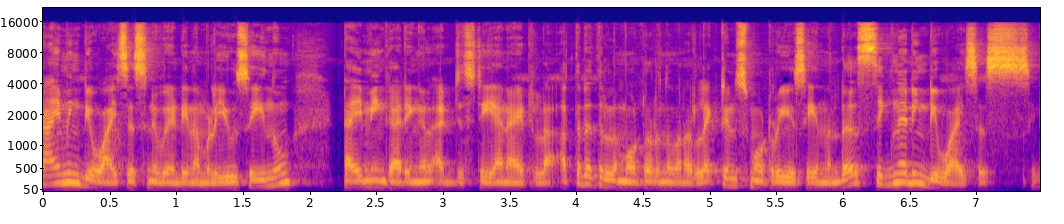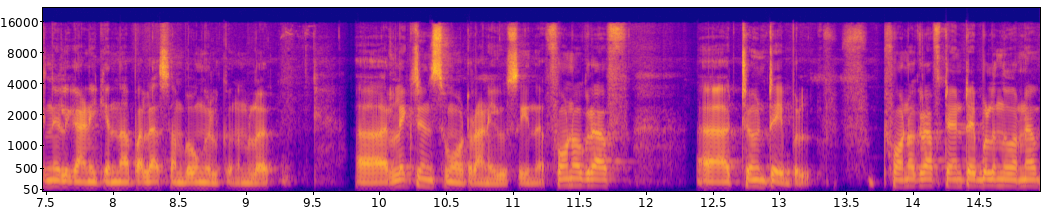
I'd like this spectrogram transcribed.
ടൈമിംഗ് ഡിവൈസസിന് വേണ്ടി നമ്മൾ യൂസ് ചെയ്യുന്നു. ടൈമിംഗ് കാര്യങ്ങൾ അഡ്ജസ്റ്റ് ചെയ്യാനായിട്ടുള്ള അത്തരത്തിലുള്ള മോട്ടോർ എന്ന് പറഞ്ഞാൽ റിലക്റ്റൻസ് മോട്ടോർ യൂസ് ചെയ്യുന്നുണ്ട്. സിഗ്നലിംഗ് ഡിവൈസസ് സിഗ്നൽ കാണിക്കുന്ന പല സംഭവങ്ങൾക്കും നമ്മൾ റിലക്റ്റൻസ് മോട്ടറാണ് യൂസ് ചെയ്യുന്നത്. Phonograph turn table phonograph turn table എന്ന് പറഞ്ഞാൽ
